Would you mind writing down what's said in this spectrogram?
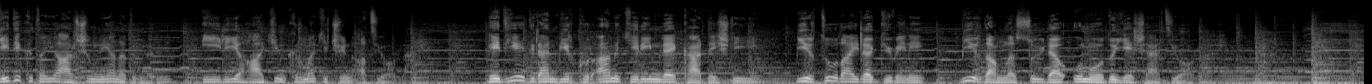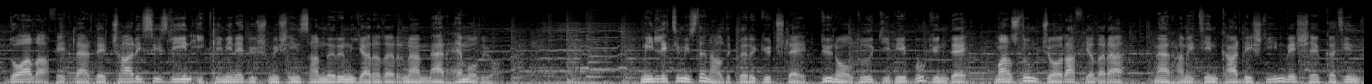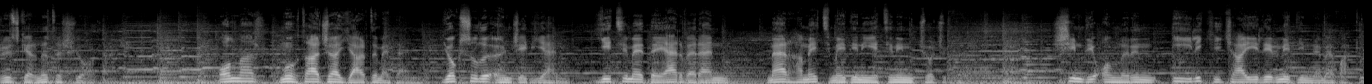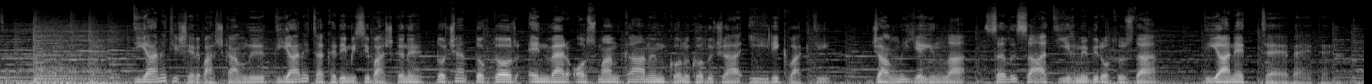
yedi kıtayı arşınlayan adımları iyiliği hakim kılmak için atıyorlar. Hediye edilen bir Kur'an-ı Kerim'le kardeşliği, bir tuğlayla güveni, bir damla suyla umudu yeşertiyorlar. Doğal afetlerde çaresizliğin iklimine düşmüş insanların yaralarına merhem oluyorlar. Milletimizden aldıkları güçle dün olduğu gibi bugün de mazlum coğrafyalara merhametin, kardeşliğin ve şefkatin rüzgarını taşıyorlar. Onlar muhtaca yardım eden, yoksulu önceleyen, yetime değer veren merhamet medeniyetinin çocukları. Şimdi onların iyilik hikayelerini dinleme vakti. Diyanet İşleri Başkanlığı Diyanet Akademisi Başkanı Doçent Doktor Enver Osman Kağan'ın konuk olacağı iyilik vakti canlı yayınla Salı saat 21.30'da Diyanet TV'de.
